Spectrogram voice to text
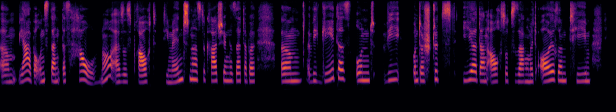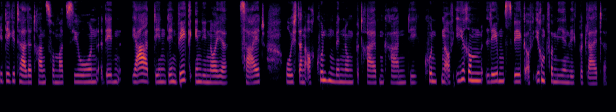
ähm, ja, bei uns dann das How. Ne? Also es braucht die Menschen, hast du gerade schön gesagt, aber ähm, wie geht das und wie unterstützt ihr dann auch sozusagen mit eurem Team die digitale Transformation, den, ja, den, den Weg in die neue Zeit, wo ich dann auch Kundenbindung betreiben kann, die Kunden auf ihrem Lebensweg, auf ihrem Familienweg begleite.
